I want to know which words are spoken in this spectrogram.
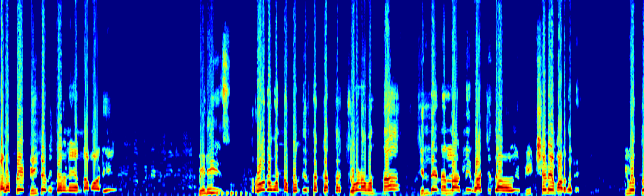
ಕಳಪೆ ಬೀಜ ವಿತರಣೆಯನ್ನ ಮಾಡಿ ಬಿಳಿ ರೋಗವನ್ನು ಬಂದಿರತಕ್ಕಂಥ ಜೋಳವನ್ನ ಜಿಲ್ಲೆನಲ್ಲಾಗ್ಲಿ ರಾಜ್ಯದಲ್ಲಿ ವೀಕ್ಷಣೆ ಮಾಡಿದರೆ ಇವತ್ತು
